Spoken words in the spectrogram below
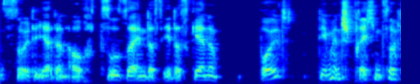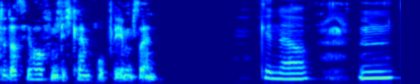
es sollte ja dann auch so sein, dass ihr das gerne wollt. Dementsprechend sollte das ja hoffentlich kein Problem sein. Genau. Mm,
